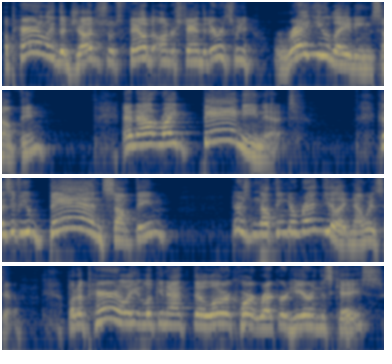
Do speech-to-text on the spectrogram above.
Apparently, the judge was failed to understand the difference between regulating something and outright banning it. Because if you ban something, there's nothing to regulate now, is there? But apparently, looking at the lower court record here in this case,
